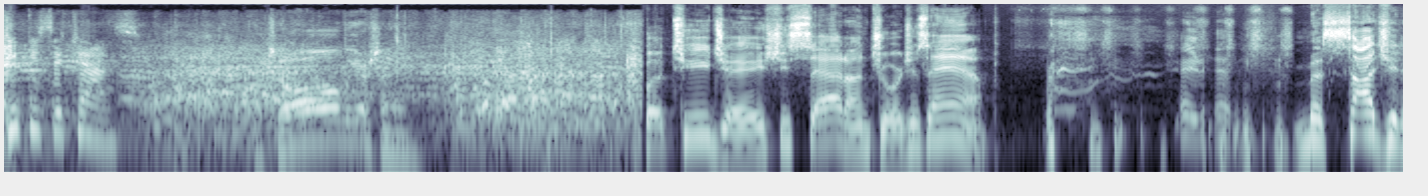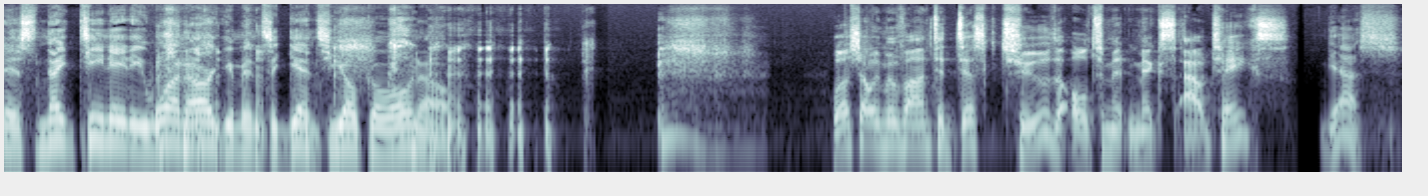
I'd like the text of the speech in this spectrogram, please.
Give this a chance. That's all we are saying. But TJ, she sat on George's amp. Misogynist 1981 arguments against Yoko Ono. Well, shall we move on to disc two, the ultimate mix outtakes? Yes.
